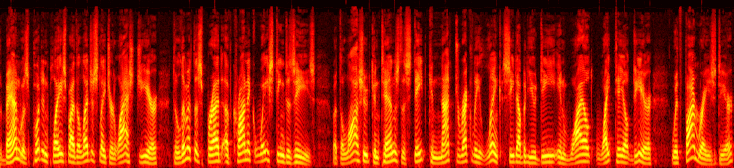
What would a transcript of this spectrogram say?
The ban was put in place by the legislature last year to limit the spread of chronic wasting disease but the lawsuit contends the state cannot directly link CWD in wild white-tailed deer with farm-raised deer.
